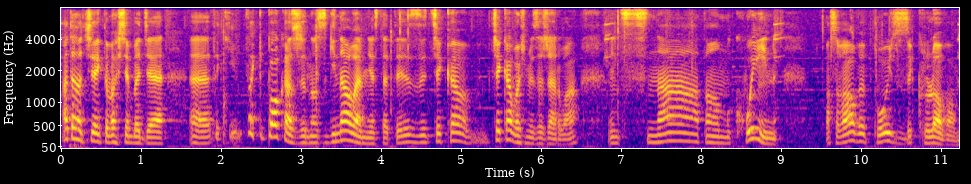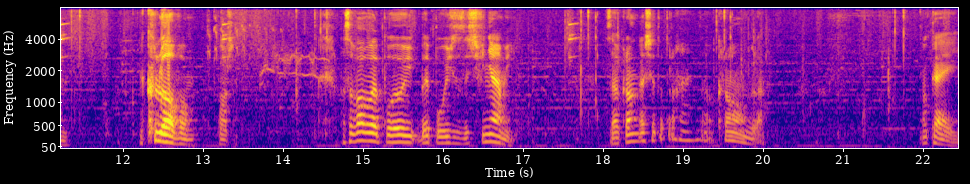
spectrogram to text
A ten odcinek to właśnie będzie e, taki, taki pokaz, że no zginąłem niestety, z cieka ciekawość mnie zeżarła, więc na tą Queen pasowałoby pójść z królową. Królową, Boże. Pasowałoby pój by pójść ze świniami. Zaokrągla się to trochę? Zaokrągla. Okej.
